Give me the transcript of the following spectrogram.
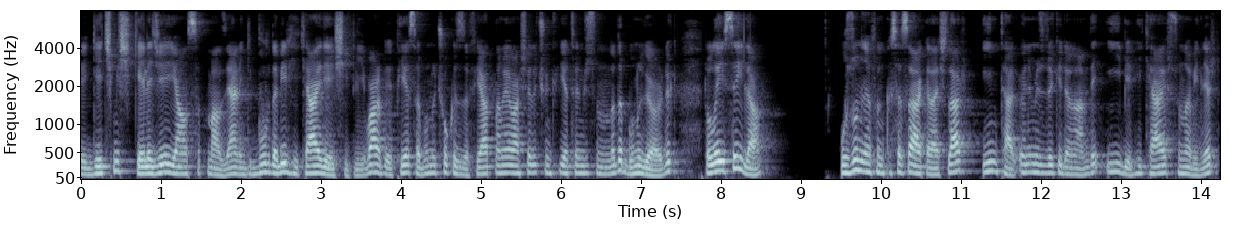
E, geçmiş geleceği yansıtmaz. Yani burada bir hikaye değişikliği var ve piyasa bunu çok hızlı fiyatlamaya başladı. Çünkü yatırımcı sunumunda da bunu gördük. Dolayısıyla uzun lafın kısası arkadaşlar Intel önümüzdeki dönemde iyi bir hikaye sunabilir.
